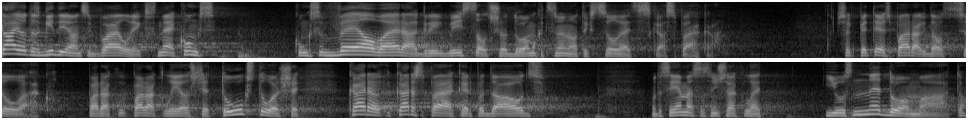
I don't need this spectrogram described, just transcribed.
tā jau tas Gideons ir bailīgs. Nē, kungs, kungs vēl vairāk grib izcelt šo domu, ka tas nenotiks cilvēciskā spēkā. Viņš saka, pie tevis pārāk daudz cilvēku, pārāk, pārāk liels šie tūkstoši, kara, karaspēka ir pa daudz. Un tas iemesls viņš saka, lai jūs nedomātu,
